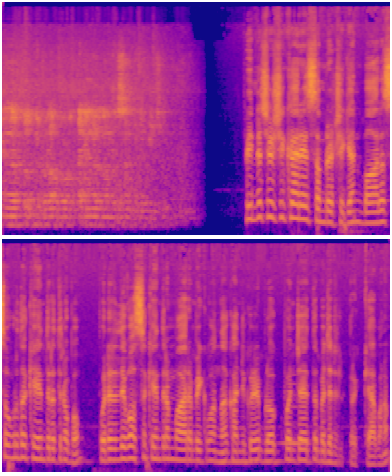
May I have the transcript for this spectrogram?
നേതൃത്വത്തിലുള്ള പ്രവർത്തനങ്ങൾ നമ്മൾ സംഘടിപ്പിച്ചു. ഭിന്നശേഷിക്കാരെ സംരക്ഷിക്കാൻ ബാലസൗഹൃദ കേന്ദ്രത്തിനൊപ്പം പുനരധിവാസ കേന്ദ്രം ആരംഭിക്കുമെന്ന് കഞ്ഞിക്കുഴി ബ്ലോക്ക് പഞ്ചായത്ത് ബജറ്റിൽ പ്രഖ്യാപനം.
